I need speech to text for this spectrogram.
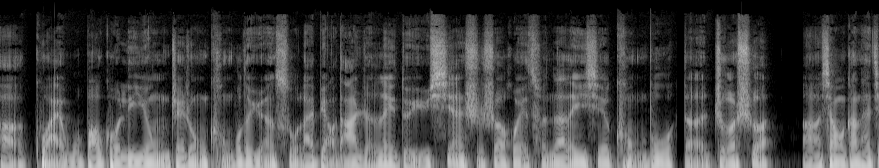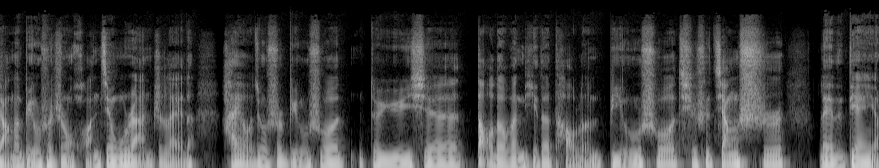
呃怪物，包括利用这种恐怖的元素来表达人类对于现实社会存在的一些恐怖的折射。啊、像我刚才讲的，比如说这种环境污染之类的，还有就是比如说对于一些道德问题的讨论，比如说其实僵尸类的电影，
